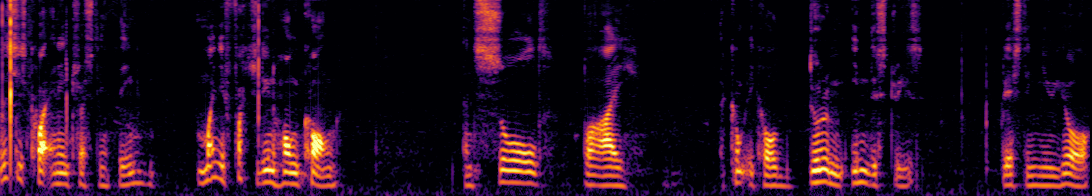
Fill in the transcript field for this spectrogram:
this is quite an interesting thing. Manufactured in Hong Kong and sold by a company called Durham Industries based in New York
